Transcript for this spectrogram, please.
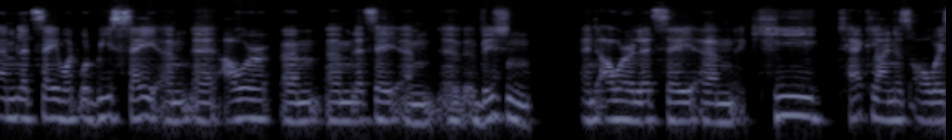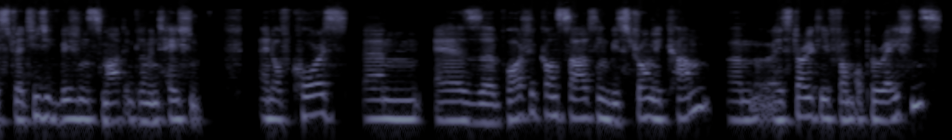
um, let's say what what we say um, uh, our um, um let's say um, uh, vision and our, let's say, key tagline is always strategic vision, smart implementation. And of course, um, as Porsche Consulting, we strongly come um, historically from operations.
